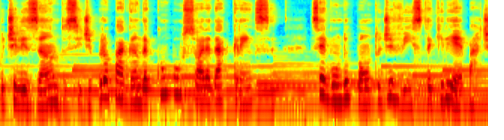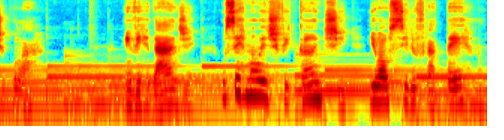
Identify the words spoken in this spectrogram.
utilizando-se de propaganda compulsória da crença, segundo o ponto de vista que lhe é particular. Em verdade, o sermão edificante e o auxílio fraterno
